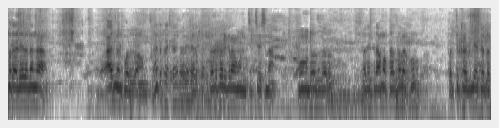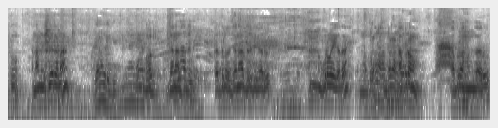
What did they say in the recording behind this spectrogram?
మరి అదేవిధంగా ఆర్మీనపాడు గ్రామం. పెదపరి గ్రామం నుంచి చేసిన మోహన్ రాజు గారు మరి గ్రామ పెద్దలకు పత్రికా విలేకరులకు అన్న మీ పేరేనా? గో- జనార్దన్ రెడ్డి. పెద్దలు జనార్దన్ రెడ్డి గారు. గురవయ్య కదా? అబ్రహం. అబ్రహం. గారు.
